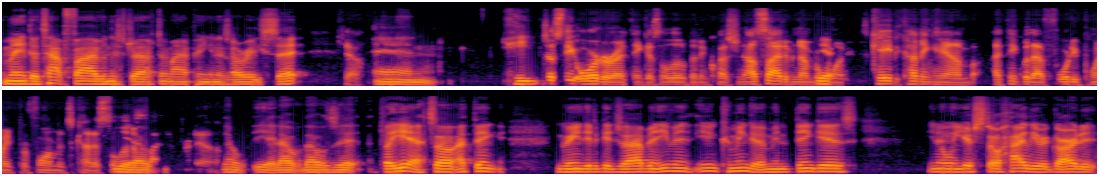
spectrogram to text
I mean, the top five in this draft, in my opinion, is already set. Yeah. And he just the order I think is a little bit in question outside of number yeah. one. Cade Cunningham, I think with that 40 point performance kind of solidified yeah, for now. That, yeah, that, that was it. But yeah, so I think Green did a good job and even even Kuminga. I mean, the thing is, you know, when you're so highly regarded,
